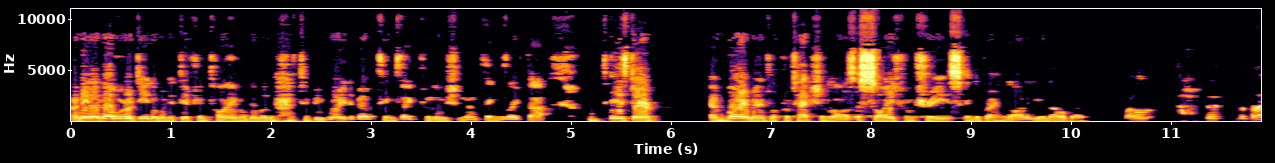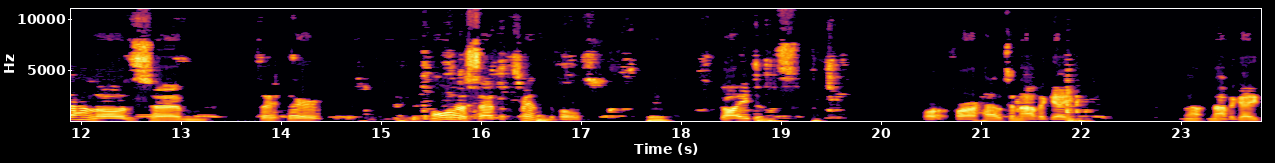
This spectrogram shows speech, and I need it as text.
I mean, I know we are dealing with a different time and they wouldn't have to be worried about things like pollution and things like that. Is there environmental protection laws aside from trees in the Brehon law that you know about? Well, the, the Brehon laws, um, they, they're more a set of principles, hmm. guidance for, for how to navigate na- navigate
